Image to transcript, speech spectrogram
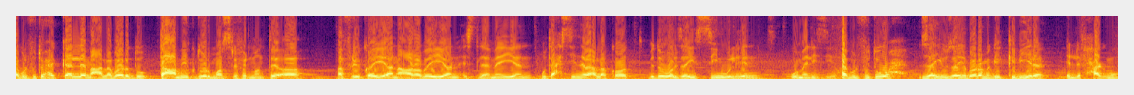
أبو الفتوح اتكلم على برضو تعميق دور مصر في المنطقة افريقيا عربيا اسلاميا وتحسين العلاقات بدول زي الصين والهند وماليزيا. أبو الفتوح زيه زي البرامج الكبيرة اللي في حجمه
